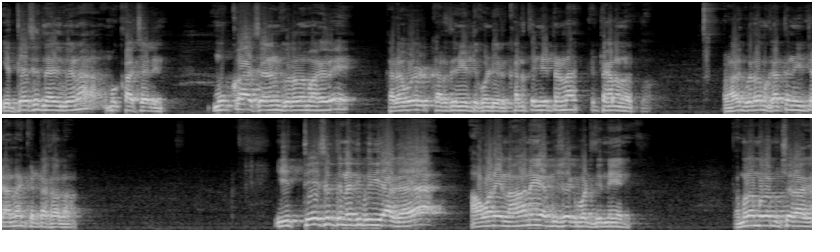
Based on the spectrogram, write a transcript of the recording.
இத்தேசத்தின் அதிபதினா மு க ஸ்டாலின் ஸ்டாலினுக்கு விரோதமாகவே கடவுள் கருத்தை நீட்டிக் கொண்டிரு கருத்தை நீட்டனா கெட்ட காலம் இருக்கும் அதாவது விரோதம் கருத்தை நீட்டானா கெட்ட காலம். இத்தேசத்தின் அதிபதியாக அவனை நானே அபிஷேகப்படுத்தினேன். தமிழக முதலமைச்சராக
